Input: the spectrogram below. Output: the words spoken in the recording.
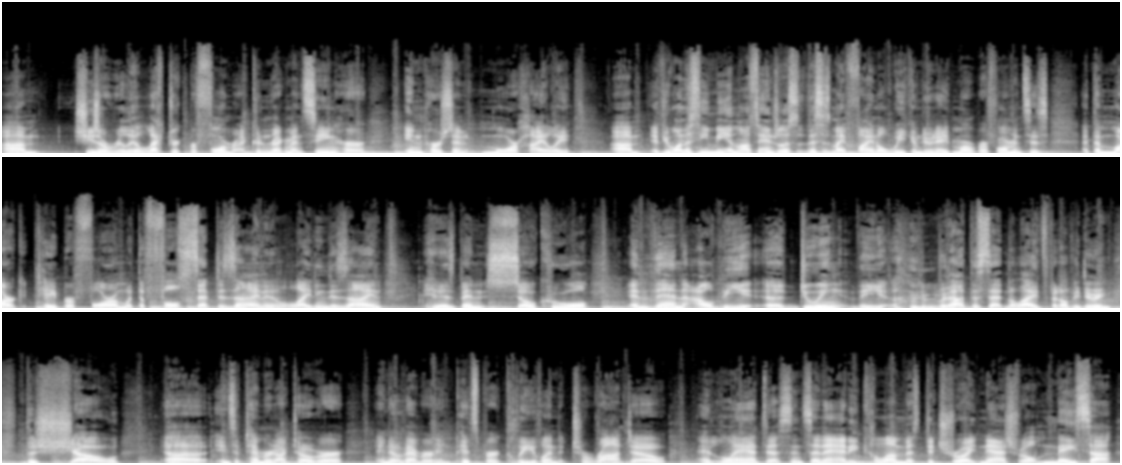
Um, she's a really electric performer. I couldn't recommend seeing her in person more highly. Um, if you want to see me in Los Angeles, this is my final week. I'm doing eight more performances at the Mark Taper Forum with the full set design and lighting design. It has been so cool. And then I'll be uh, doing the, without the set and the lights, but I'll be doing the show uh, in September and October, in November in Pittsburgh, Cleveland, Toronto, Atlanta, Cincinnati, Columbus, Detroit, Nashville, Mesa,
